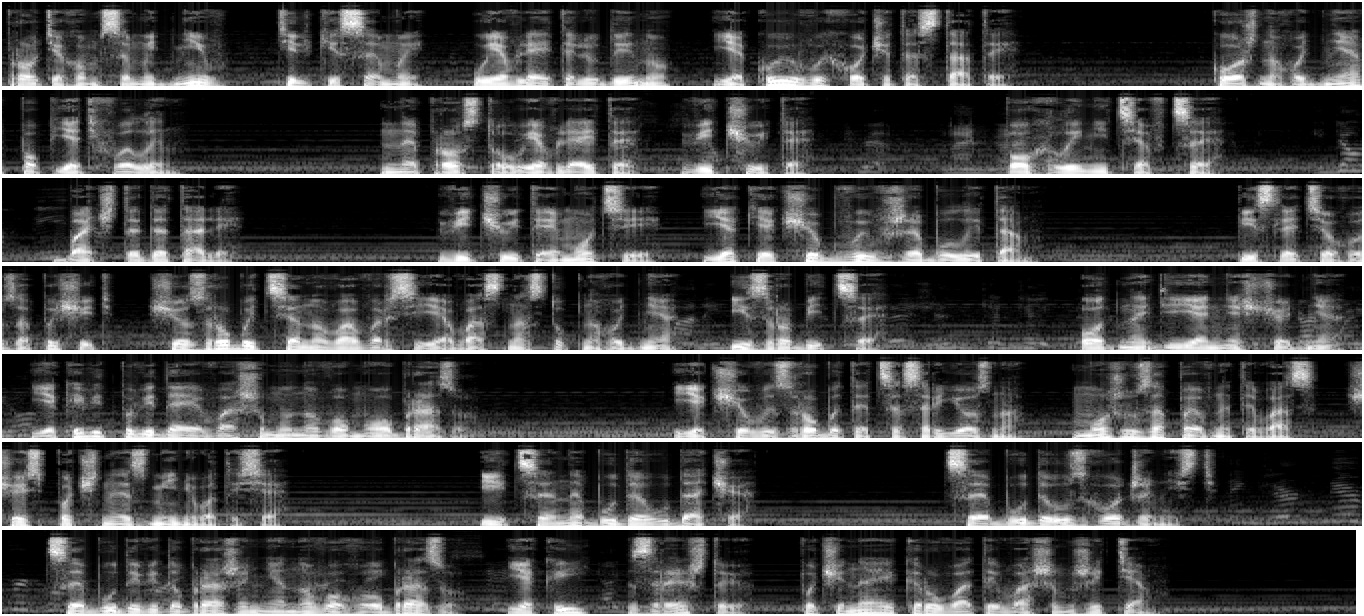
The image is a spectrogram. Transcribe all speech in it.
Протягом семи днів, тільки семи, уявляйте людину, якою ви хочете стати. Кожного дня по 5 хвилин. Не просто уявляйте, відчуйте. Поглиніться в це. Бачте деталі. Відчуйте емоції, як якщо б ви вже були там. Після цього запишіть, що зробить ця нова версія вас наступного дня, і зробіть це. Одне діяння щодня, яке відповідає вашому новому образу. Якщо ви зробите це серйозно, можу запевнити вас, щось почне змінюватися. І це не буде удача. Це буде узгодженість. Це буде відображення нового образу, який, зрештою, починає керувати вашим життям.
